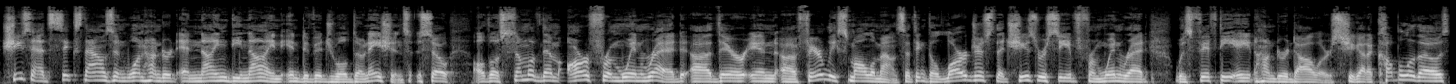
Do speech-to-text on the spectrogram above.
She's had 6,199 individual donations. So, although some of them are from WinRed, uh, they're in uh, fairly small amounts. I think the largest that she's received from WinRed was $5,800. She got a couple of those.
